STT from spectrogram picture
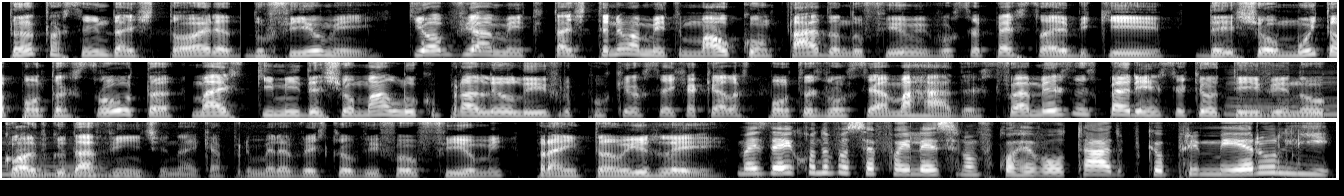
tanto assim da história do filme, que obviamente tá extremamente mal contada no filme, você percebe que deixou muita ponta solta, mas que me deixou maluco para ler o livro, porque eu sei que aquelas pontas vão ser amarradas. Foi a mesma experiência que eu tive hum. no Código da Vinci, né? Que a primeira vez que eu vi foi o filme, pra então ir ler. Mas daí quando você foi ler, você não ficou revoltado? Porque eu primeiro li,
